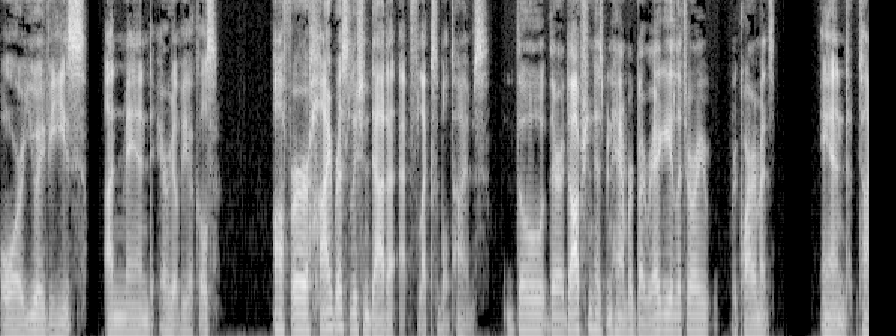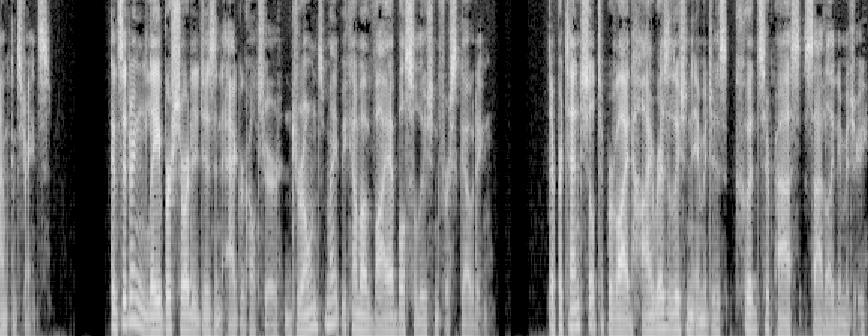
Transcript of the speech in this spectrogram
or UAVs, unmanned aerial vehicles, offer high resolution data at flexible times, though their adoption has been hampered by regulatory requirements and time constraints. Considering labor shortages in agriculture, drones might become a viable solution for scouting. Their potential to provide high resolution images could surpass satellite imagery,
